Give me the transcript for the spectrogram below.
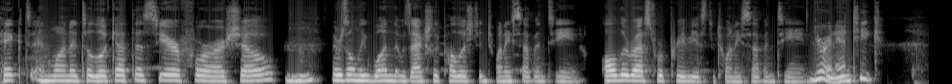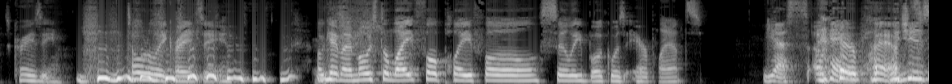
picked and wanted to look at this year for our show, Mhm. there was only one that was actually published in 2017. All the rest were previous to 2017. You're an antique. It's crazy. Totally crazy. Okay, my most delightful, playful, silly book was Air Plants. Yes. Okay. Air Plants. Which is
